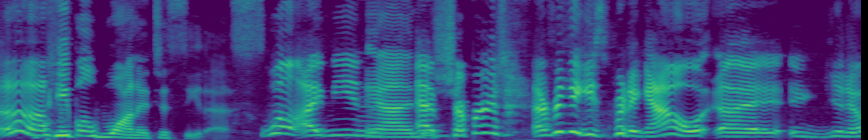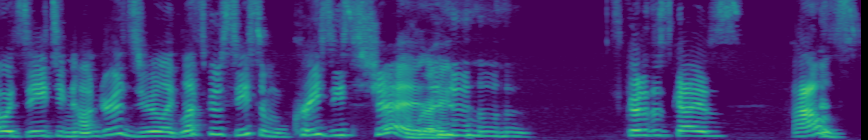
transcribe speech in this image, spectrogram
Ugh. people wanted to see this. Well, I mean, And ev- Shepard, everything he's putting out, uh, you know, it's 1800s. You're like, let's go see some crazy shit. Right. let's go to this guy's house.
